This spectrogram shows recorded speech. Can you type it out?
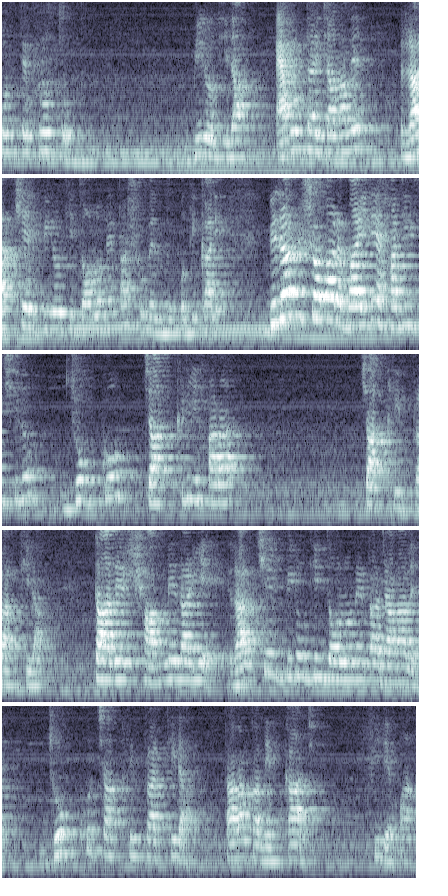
করতে প্রস্তুত বিরোধীরা। এমনটাই জানালেন রাজ্যের বিরোধী দলনেতা শুভেন্দু অধিকারী। বিধানসভার বাইরে হাজির ছিল যোগ্য চাকরি হারা চাকরি প্রার্থীরা। তাদের সামনে দাঁড়িয়ে রাজ্যের বিরোধী দলনেতা জানালেন, যোগ্য চাকরি প্রার্থীরা তারা তাদের কাজ ফিরে পান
